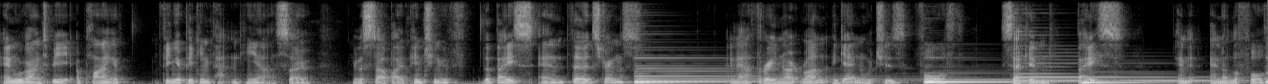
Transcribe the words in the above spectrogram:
and we're going to be applying a finger picking pattern here. So I'm going to start by pinching the bass and third strings. And now three note run again, which is fourth, second, bass, and end on the fourth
